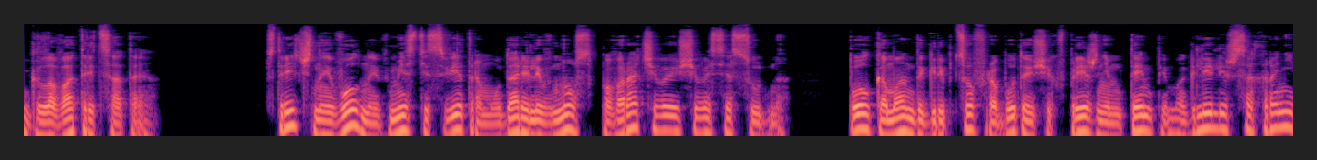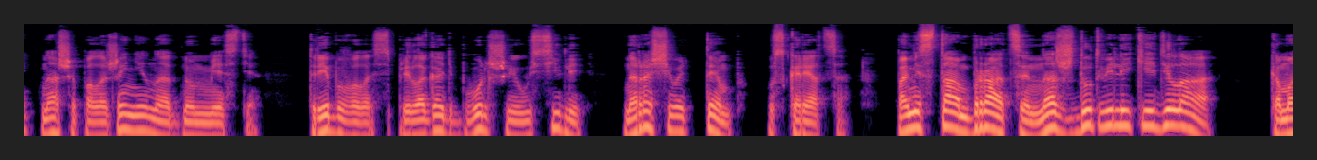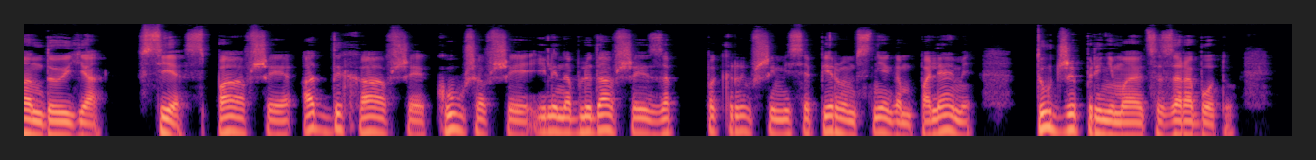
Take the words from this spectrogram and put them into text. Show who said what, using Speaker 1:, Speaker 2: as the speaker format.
Speaker 1: Глава 30. Встречные волны вместе с ветром ударили в нос поворачивающегося судна. Пол команды гребцов, работающих в прежнем темпе, могли лишь сохранить наше положение на одном месте. Требовалось прилагать большие усилий, наращивать темп, ускоряться. «По местам, братцы, нас ждут великие дела!» Командую я. Все спавшие, отдыхавшие, кушавшие или наблюдавшие за покрывшимися первым снегом полями, тут же принимаются за работу.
